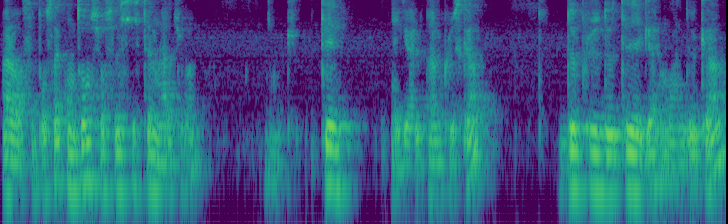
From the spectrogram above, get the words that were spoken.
alors c'est pour ça qu'on tombe sur ce système-là, tu vois. Donc t égale 1 plus k, 2 plus 2t égale moins 2k,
